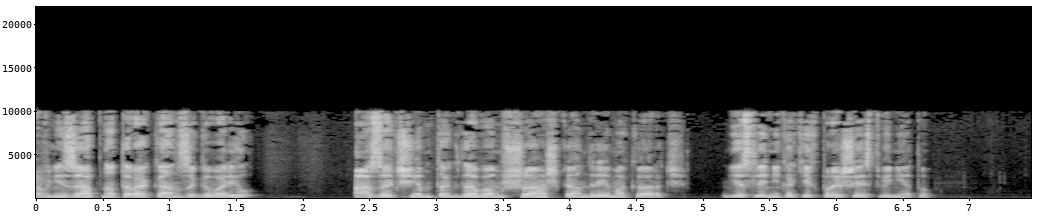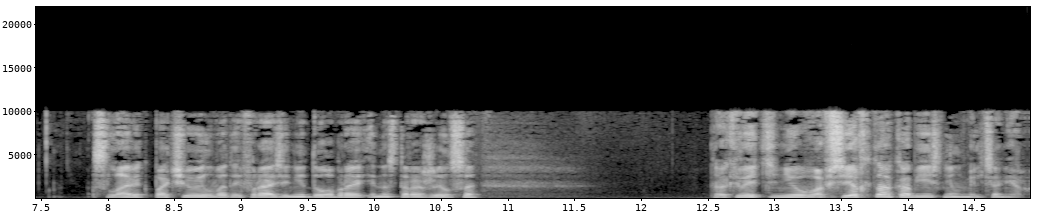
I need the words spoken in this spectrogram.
Внезапно таракан заговорил, «А зачем тогда вам шашка, Андрей Макарович, если никаких происшествий нету?» Славик почуял в этой фразе недоброе и насторожился. «Так ведь не во всех так», — объяснил милиционер.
